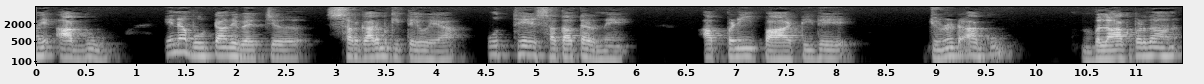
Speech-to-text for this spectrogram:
ਦੇ ਆਗੂ, ਇਹਨਾਂ ਵੋਟਾਂ ਦੇ ਵਿੱਚ ਸਰਗਰਮ ਕੀਤੇ ਹੋਏ ਆ, ਉੱਥੇ ਸਤਾਧਰ ਨੇ ਆਪਣੀ ਪਾਰਟੀ ਦੇ ਯੂਨਿਟ ਆਗੂ, ਬਲਾਕ ਪ੍ਰਧਾਨ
